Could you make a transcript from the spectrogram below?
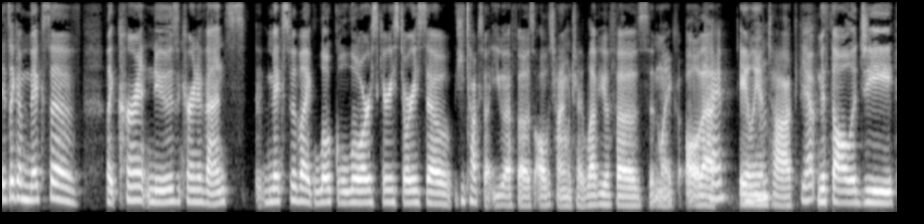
it's like a mix of like current news, current events mixed with like local lore, scary stories. So he talks about UFOs all the time, which I love UFOs and like all that okay. alien mm-hmm. talk, yep. mythology.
